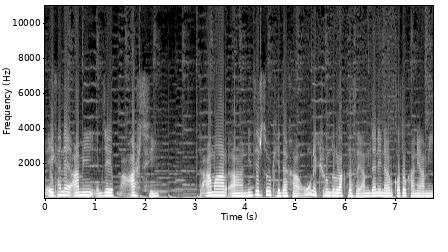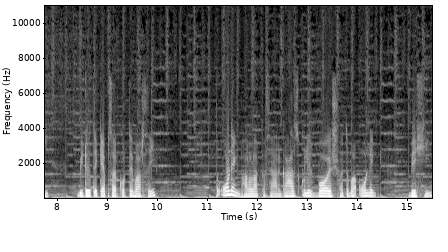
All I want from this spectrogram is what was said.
এখানে আমি যে আসছি আমার নিজের চোখে দেখা অনেক সুন্দর লাগতেছে। আমি জানি না কতখানি আমি ভিডিওতে ক্যাপচার করতে পারছি। তো অনেক ভালো লাগতেছে। আর গাছগুলির বয়স হয়তোবা অনেক বেশি।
